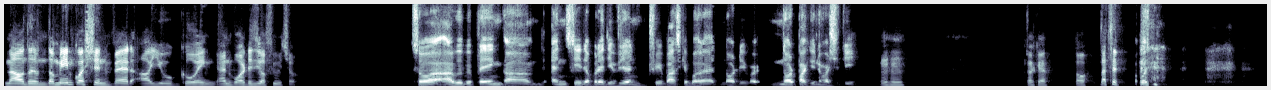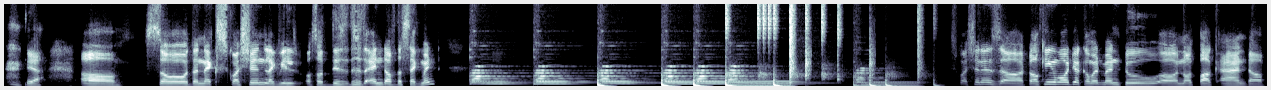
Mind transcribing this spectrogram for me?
Now the the main question where are you going and what is your future? So uh, I will be playing uh, NCAA Division Three basketball at North, Diver- North Park University. mm-hmm. okay. Oh that's it. Yeah. Um so the next question like we'll so this this is the end of the segment question is uh, talking about your commitment to uh, North Park and uh,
